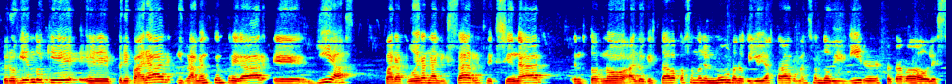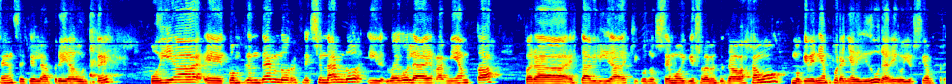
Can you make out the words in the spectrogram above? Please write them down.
pero viendo que eh, preparar y realmente entregar guías para poder analizar, reflexionar en torno a lo que estaba pasando en el mundo, a lo que yo ya estaba comenzando a vivir en esta etapa de adolescencia, que es la preadultez, podía comprenderlo, reflexionarlo y luego la herramienta para estas habilidades que conocemos y que solamente trabajamos, como que venían por añadidura, digo yo siempre.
